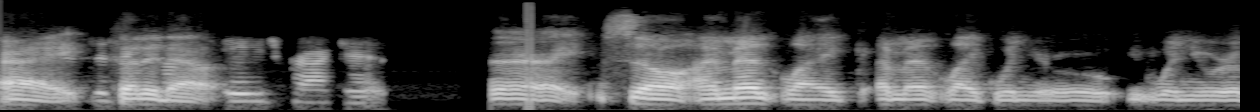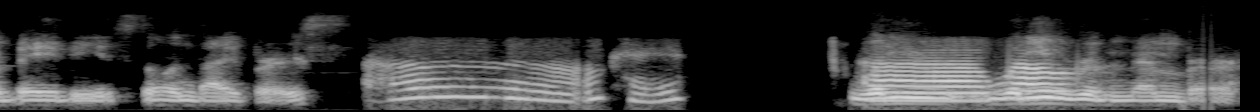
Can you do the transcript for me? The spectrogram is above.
all right, cut it out. age bracket. All right, so I meant like I meant like when you when you were a baby, still in diapers. Oh, okay. What do you Uh what do you remember?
